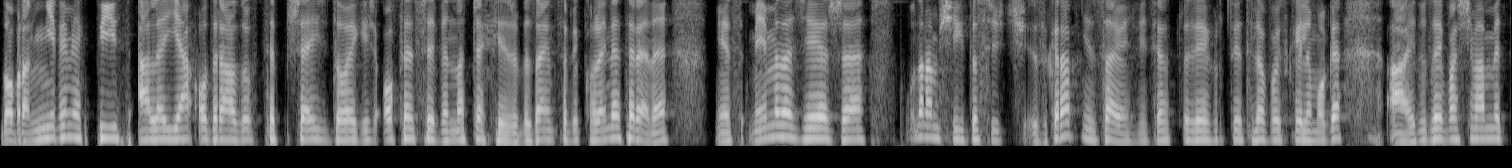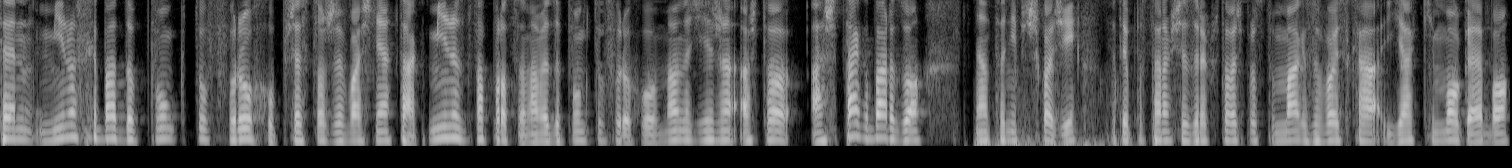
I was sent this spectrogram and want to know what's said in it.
Dobra, nie wiem jak PiS, ale ja od razu chcę przejść do jakiejś ofensywy na Czechy, żeby zająć sobie kolejne tereny, więc miejmy nadzieję, że uda nam się ich dosyć zgrabnie zająć, więc ja tutaj rekrutuję tyle wojska, ile mogę. A i tutaj właśnie mamy ten minus chyba do punktów ruchu, przez to, że właśnie tak, minus 2% mamy do punktów ruchu. Mam nadzieję, że aż to aż tak bardzo nam to nie przeszkodzi. Tutaj postaram się zrekrutować po prostu max wojska, jaki mogę, bo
